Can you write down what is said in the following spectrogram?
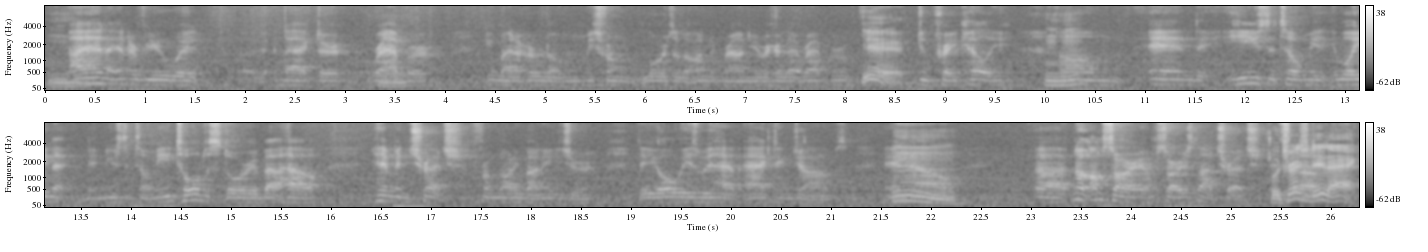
Mm-hmm. I had an interview with an actor, Mm-hmm. rapper. You might have heard of him. He's from Lords of the Underground. You ever hear that rap group? Yeah. Dupre Kelly. Mm-hmm. Um, and he used to tell me, well, he didn't used to tell me, he told a story about how him and Treach from Naughty by Nature, they always would have acting jobs. And Mm. how, uh, no, I'm sorry, I'm sorry, it's not Treach. Well, It's, Treach uh, did act.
